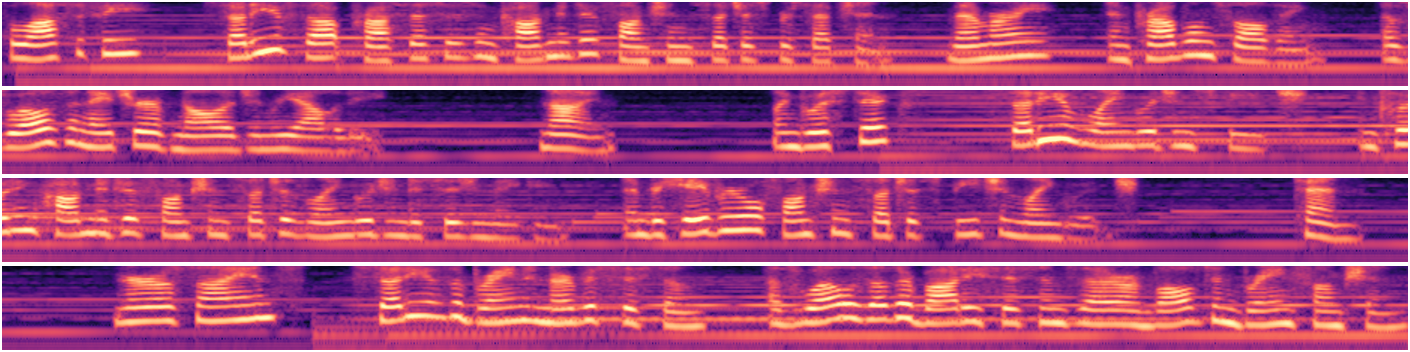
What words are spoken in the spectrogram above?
Philosophy, study of thought processes and cognitive functions such as perception, memory, and problem solving, as well as the nature of knowledge and reality. 9. Linguistics, study of language and speech, including cognitive functions such as language and decision making and behavioral functions such as speech and language. 10. Neuroscience, study of the brain and nervous system, as well as other body systems that are involved in brain function,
